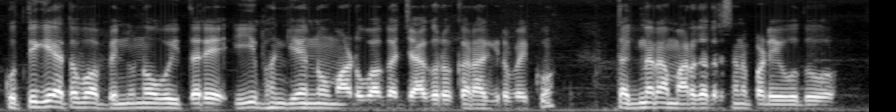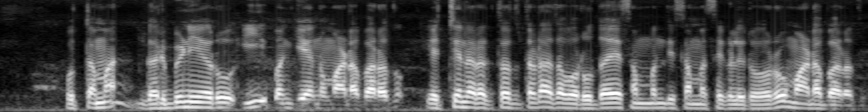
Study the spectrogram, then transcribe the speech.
ಕುತ್ತಿಗೆ ಅಥವಾ ಬೆನ್ನು ನೋವು ಇದ್ದರೆ ಈ ಭಂಗಿಯನ್ನು ಮಾಡುವಾಗ ಜಾಗರೂಕರಾಗಿರಬೇಕು. ತಜ್ಞರ ಮಾರ್ಗದರ್ಶನ ಪಡೆಯುವುದು ಉತ್ತಮ. ಗರ್ಭಿಣಿಯರು ಈ ಭಂಗಿಯನ್ನು ಮಾಡಬಾರದು. ಹೆಚ್ಚಿನ ರಕ್ತದೊತ್ತಡ ಅಥವಾ ಹೃದಯ ಸಂಬಂಧಿ ಸಮಸ್ಯೆಗಳಿರುವವರು ಮಾಡಬಾರದು.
